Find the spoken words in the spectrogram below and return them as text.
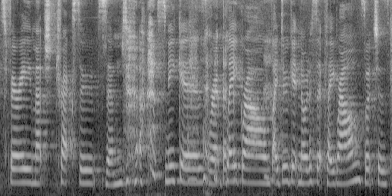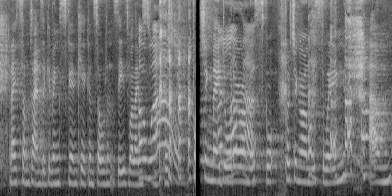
it's very much tracksuits and sneakers. We're at playgrounds. I do get noticed at playgrounds, which is, and I sometimes are giving skincare consultancies while I'm oh, wow. Pushing my daughter on the squ- pushing her on the swing, um,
